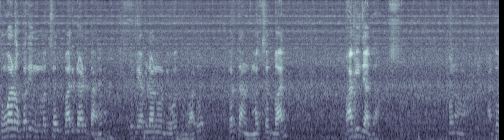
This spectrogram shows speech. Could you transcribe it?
ધુવાડો કરીને મચ્છર બહાર કાઢતા. એટલે તો લેબડાનો એવો ધુવાડો કરતા મચ્છર બહાર ભાગી જતા. પણ આ તો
